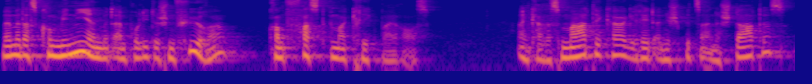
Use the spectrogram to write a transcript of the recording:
Wenn wir das kombinieren mit einem politischen Führer, kommt fast immer Krieg bei raus. Ein Charismatiker gerät an die Spitze eines Staates,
